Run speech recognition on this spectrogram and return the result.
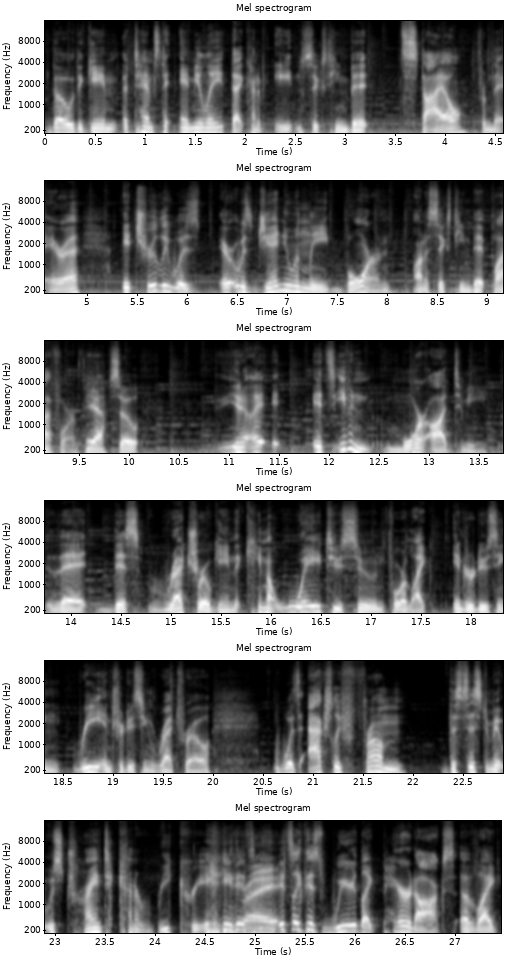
though the game attempts to emulate that kind of 8 and 16 bit style from the era, it truly was, or it was genuinely born on a 16 bit platform. Yeah. So, you know, it, it's even more odd to me that this retro game that came out way too soon for like introducing, reintroducing retro was actually from the system it was trying to kind of recreate. It's, Right. it's like this weird like paradox of like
